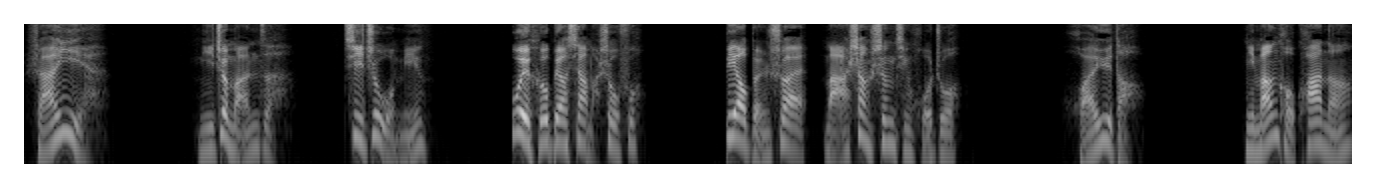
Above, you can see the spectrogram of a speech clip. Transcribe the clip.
然也。你这蛮子，既知我名，为何不要下马受缚？必要本帅马上生擒活捉。”怀玉道：“你满口夸能，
